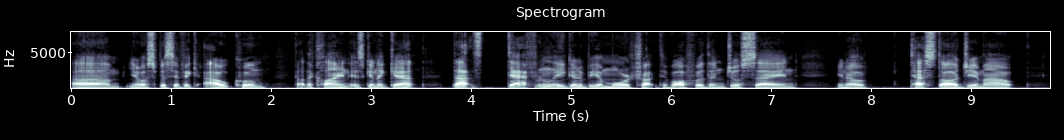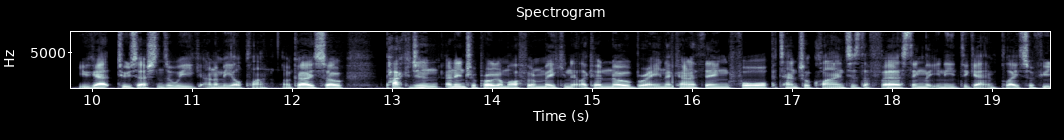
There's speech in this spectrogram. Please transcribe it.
um, you know, a specific outcome that the client is going to get. That's definitely going to be a more attractive offer than just saying, you know, test our gym out, you get two sessions a week and a meal plan. Okay, so packaging an intro program offer and making it like a no-brainer kind of thing for potential clients is the first thing that you need to get in place. So if you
